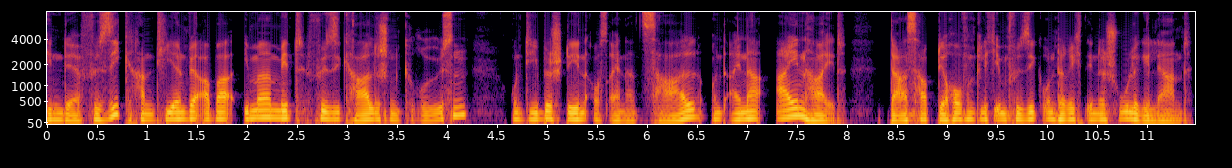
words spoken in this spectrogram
In der Physik hantieren wir aber immer mit physikalischen Größen und die bestehen aus einer Zahl und einer Einheit. Das habt ihr hoffentlich im Physikunterricht in der Schule gelernt.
